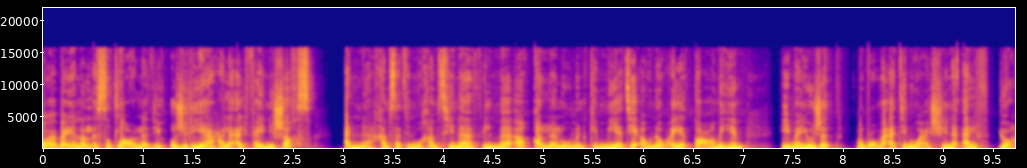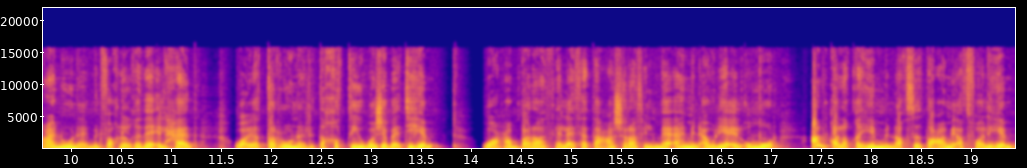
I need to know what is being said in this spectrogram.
وبين الاستطلاع الذي أجري على 2000 شخص أن 55% قللوا من كمية أو نوعية طعامهم فيما يوجد 420 ألف يعانون من فقر الغذاء الحاد ويضطرون لتخطي وجباتهم وعبر 13% من أولياء الأمور عن قلقهم من نقص طعام أطفالهم.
